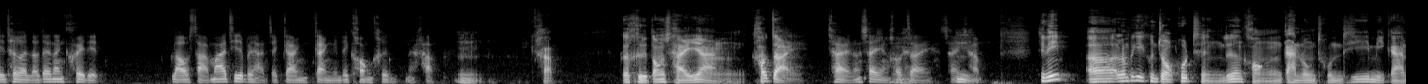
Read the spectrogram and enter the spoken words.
รีเทิร์นเราได้ทั้งเครดิต เราสามารถที่จะบริหารจัดการการเงินได้คล่องขึ้นนะครับ อืมครับ ก็คือต้องใช้อย่างเข้าใจ ใช่ต้องใช้อย่างเข้าใจใช่ครับ ทีนี้เออแล้วเมื่อกี้คุณโจพูดถึงเรื่องของการลงทุนที่มีการ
